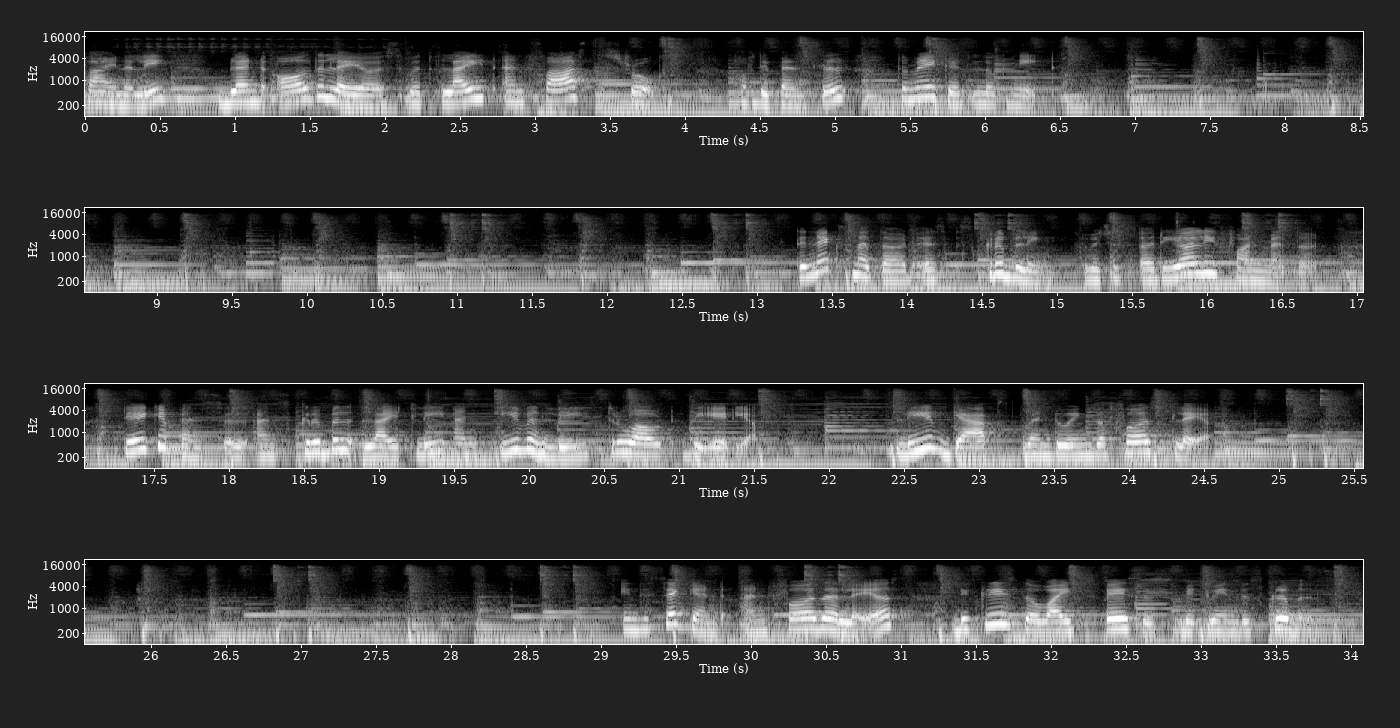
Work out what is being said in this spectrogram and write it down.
Finally, blend all the layers with light and fast strokes of the pencil to make it look neat. The next method is scribbling, which is a really fun method. Take a pencil and scribble lightly and evenly throughout the area. Leave gaps when doing the first layer. In the second and further layers, decrease the white spaces between the scribbles.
